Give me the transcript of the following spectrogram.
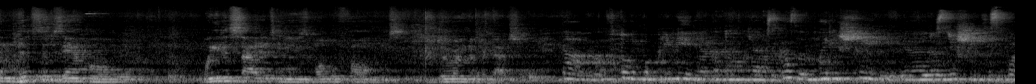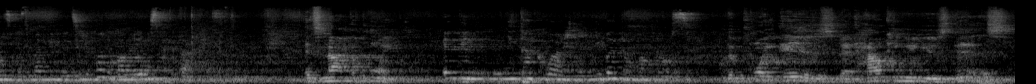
in this example, we decided to use mobile phones during the production. Да, в том примере, о котором я рассказывала, мы решили э, разрешить использовать мобильные телефоны во время спектакля. It's not the point. Это не так важно, не в этом вопрос. The point is that how can you use this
